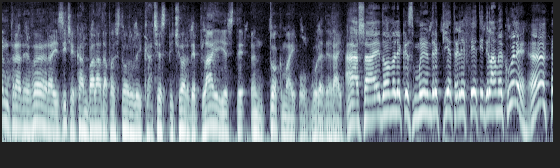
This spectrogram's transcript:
Într-adevăr, ai zice ca în balada păstorului Că acest picior de plai este întocmai o gură de rai. Așa e, domnule, că mândre pietrele fetei de la năcule a?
